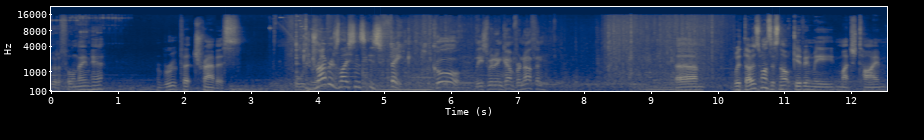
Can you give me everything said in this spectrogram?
Got a full name here? Rupert Travis. The Forgery. driver's license is fake. Cool. At least we didn't come for nothing. Um, with those ones, it's not giving me much time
